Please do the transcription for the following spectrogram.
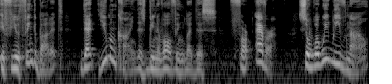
if you think about it, that humankind has been evolving like this forever. So what we live now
